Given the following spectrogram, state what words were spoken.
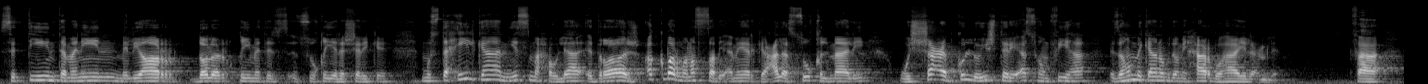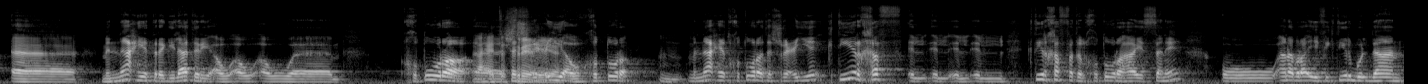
60 80 مليار دولار قيمة السوقية للشركة. مستحيل كان يسمحوا لإدراج أكبر منصة بأمريكا على السوق المالي والشعب كله يشتري أسهم فيها إذا هم كانوا بدهم يحاربوا هاي العملة. ف آه، من ناحية ريجيلاتري أو أو أو آه، خطورة ناحية تشريعية. تشريعية أو خطورة من ناحية خطورة تشريعية كثير خف ال ال ال ال كثير خفت الخطورة هاي السنة. وأنا برأيي في كثير بلدان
